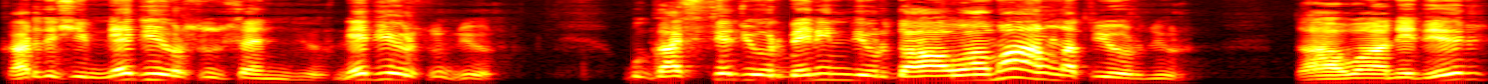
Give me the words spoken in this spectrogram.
Kardeşim ne diyorsun sen diyor. Ne diyorsun diyor. Bu gazete diyor benim diyor davamı anlatıyor diyor. Dava nedir?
